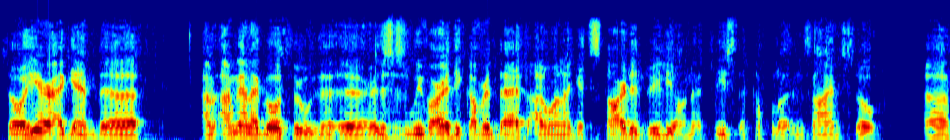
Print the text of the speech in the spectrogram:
so here again, the I'm, I'm going to go through. Uh, this is we've already covered that. I want to get started really on at least a couple of enzymes. So uh,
